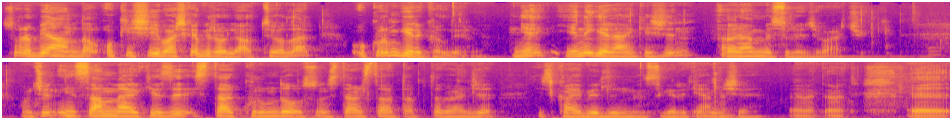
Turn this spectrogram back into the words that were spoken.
Sonra bir anda o kişiyi başka bir role atıyorlar. O kurum geri kalıyor. Niye? Yeni gelen kişinin öğrenme süreci var çünkü. Onun için insan merkezi ister kurumda olsun ister startupta bence hiç kaybedilmemesi gereken bir şey. Evet, evet. Ee,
